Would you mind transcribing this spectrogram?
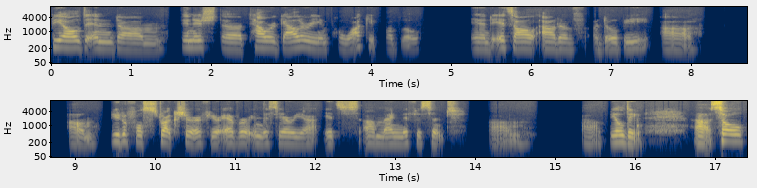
build and um, finish the Tower Gallery in Pojoaque, Pueblo, and it's all out of Adobe. Uh, um, beautiful structure. If you're ever in this area, it's a magnificent um, uh, building. Uh, so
